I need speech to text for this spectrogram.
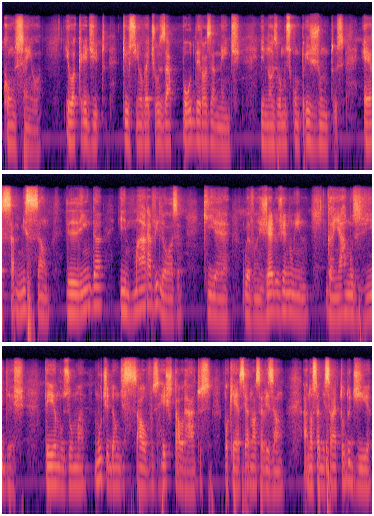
com o Senhor. Eu acredito que o Senhor vai te usar poderosamente e nós vamos cumprir juntos essa missão linda e maravilhosa que é o Evangelho genuíno, ganharmos vidas, termos uma multidão de salvos restaurados, porque essa é a nossa visão. A nossa missão é todo dia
